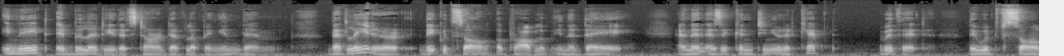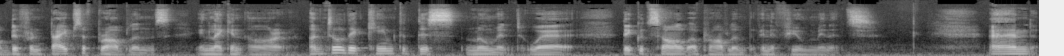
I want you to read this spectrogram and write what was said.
innate ability that started developing in them that later they could solve a problem in a day. And then as they continued and kept with it, they would solve different types of problems in like an hour until they came to this moment where they could solve a problem in a few minutes. And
